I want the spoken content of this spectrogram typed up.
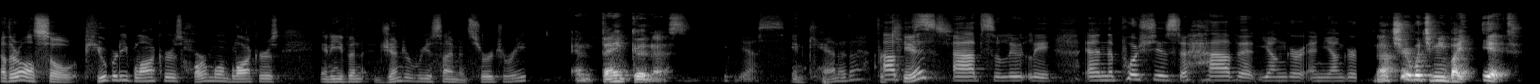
Now there are also puberty blockers, hormone blockers, and even gender reassignment surgery. And thank goodness. Yes. In Canada? For Abs kids? Absolutely. And the push is to have it younger and younger. Not sure what you mean by it.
